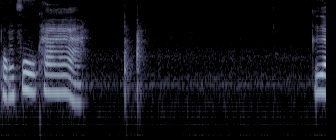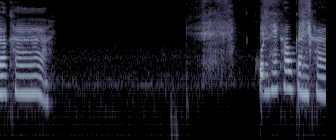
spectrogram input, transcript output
ผงฟูค่ะ เกลือค่ะ คนให้เข้ากันค่ะ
